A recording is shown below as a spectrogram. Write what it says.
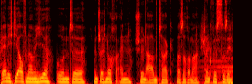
beende ich die Aufnahme hier und äh, ich wünsche euch noch einen schönen Abendtag, was auch immer. Danke fürs Zusehen.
